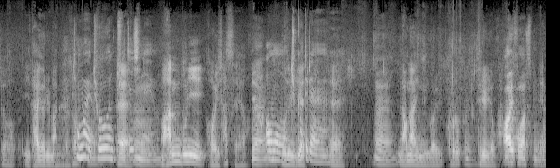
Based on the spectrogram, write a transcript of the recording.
저 이 다이어리를 만들어서 정말 좋은 네. 취지시네요. 만 분이 거의 샀어요. 예. 어머 오늘 이게- 축하드려요. 예, 네. 남아 있는 걸 그렇군요. 드리려고. 하고 아이. 고맙습니다.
